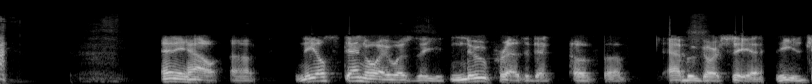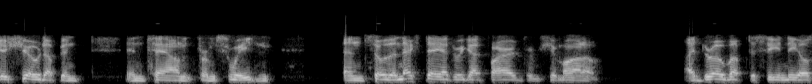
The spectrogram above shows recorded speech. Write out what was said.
anyhow, uh, Neil Stenhoy was the new president of uh, Abu Garcia. He just showed up in in town from Sweden, and so the next day after we got fired from Shimano, I drove up to see Neil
